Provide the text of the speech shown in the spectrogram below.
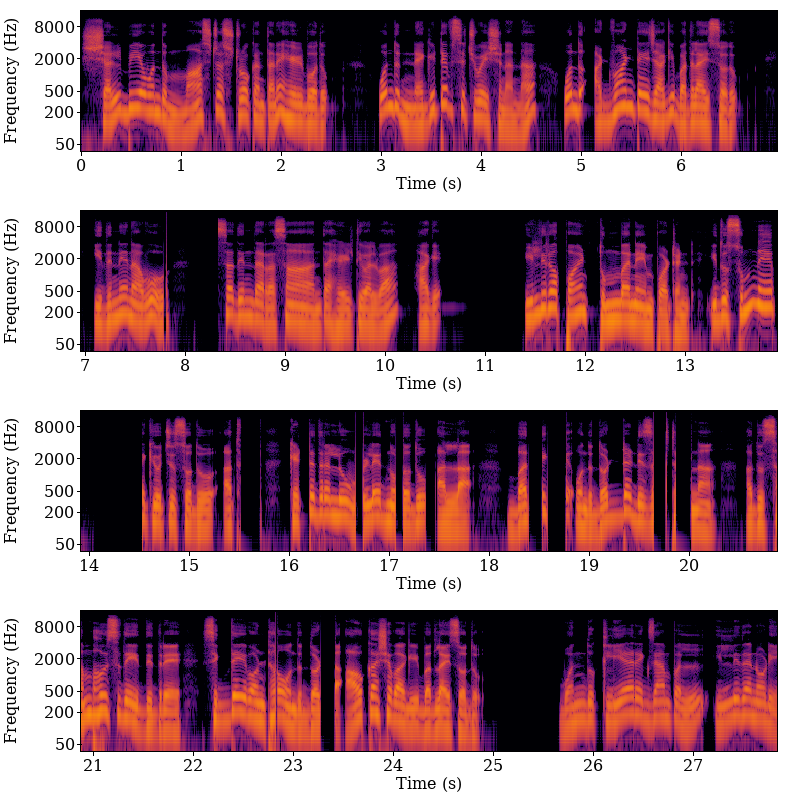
ಶೆಲ್ಬಿಯ ಒಂದು ಮಾಸ್ಟರ್ ಸ್ಟ್ರೋಕ್ ಅಂತಾನೆ ಹೇಳ್ಬೋದು. ಒಂದು ನೆಗೆಟಿವ್ ಸಿಚುವೇಶನ್ ಅನ್ನ ಒಂದು ಅಡ್ವಾಂಟೇಜ್ ಆಗಿ ಬದಲಾಯಿಸೋದು. ಇದನ್ನೇ ನಾವು ರಸದಿಂದ ರಸ ಅಂತ ಹೇಳ್ತೀವಲ್ವಾ? ಹಾಗೆ. ಇಲ್ಲಿರೋ ಪಾಯಿಂಟ್ ತುಂಬಾನೇ ಇಂಪಾರ್ಟೆಂಟ್. ಇದು ಸುಮ್ಮನೆ ಯೋಚಿಸೋದು? ಅಥವಾ ಕೆಟ್ಟದ್ರಲ್ಲೂ ಒಳ್ಳೇದ್ ನೋಡೋದು ಅಲ್ಲ. ಬದಲಿಗೆ ಒಂದು ದೊಡ್ಡ ಡಿಸಾಸ್ಟರ್ನ ಅದು ಸಂಭವಿಸದೇ ಇದ್ದಿದ್ರೆ ಸಿಗದೇ ಇರುವಂಥ ಒಂದು ದೊಡ್ಡ ಅವಕಾಶವಾಗಿ ಬದಲಾಯಿಸೋದು. ಒಂದು ಕ್ಲಿಯರ್ ಎಕ್ಸಾಂಪಲ್ ಇಲ್ಲಿದೆ ನೋಡಿ.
